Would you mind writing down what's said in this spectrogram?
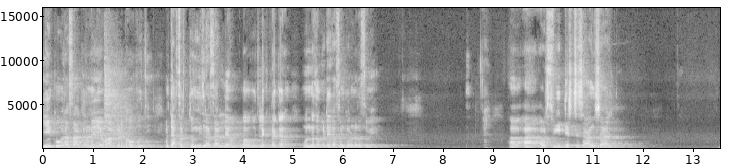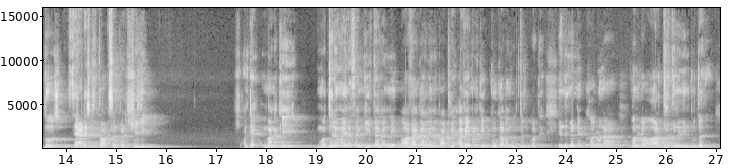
ఏకో రసాకరణ ఏవో అంటాడు భవభూతి అంటే అసలు తొమ్మిది రసాలు లేవు భవభూతి లెక్క ప్రకారం. ఉన్నది ఒకటే రసం కరుణ రసమే. Our sweetest songs are those saddest thoughts అంటాడు షెలి అంటే మనకి మధురమైన సంగీతాలన్నీ బాధాకరమైన పాటలే. అవే మనకి ఎక్కువ కాలం గుర్తుండిపోతాయి. ఎందుకంటే కరుణ మనలో ఆర్ద్రతని నింపుతుంది.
